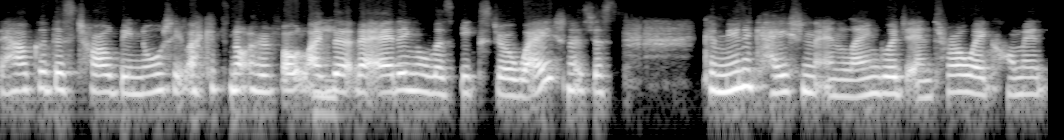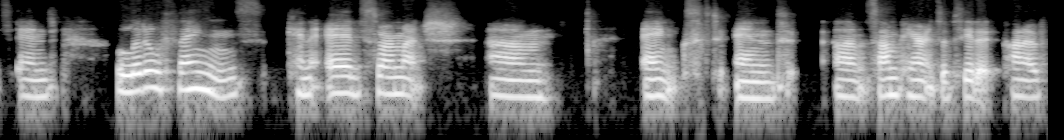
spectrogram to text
how could this child be naughty? Like it's not her fault. Like mm. that they're adding all this extra weight and it's just communication and language and throwaway comments and little things can add so much um, angst. And um, some parents have said it kind of,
